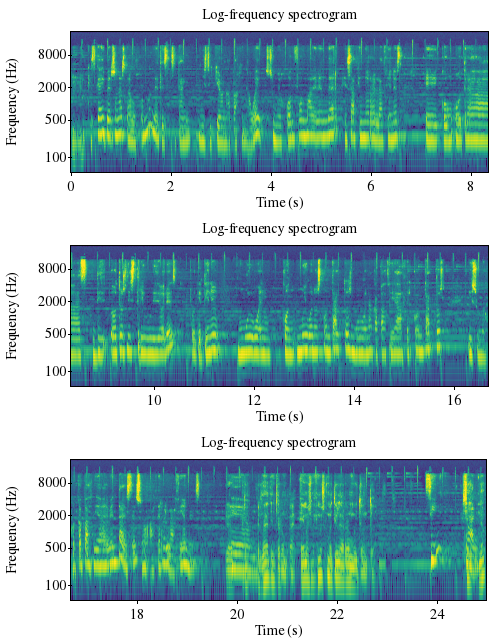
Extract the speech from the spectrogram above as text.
Porque es que hay personas que a lo mejor no necesitan ni siquiera una página web. Su mejor forma de vender es haciendo relaciones eh, con otras, otros distribuidores porque tienen muy, buen, con, muy buenos contactos, muy buena capacidad de hacer contactos y su mejor capacidad de venta es eso, hacer relaciones. Eh, perdona te interrumpa, hemos, hemos, cometido un error muy tonto. ¿Sí? Sí, ¿no?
